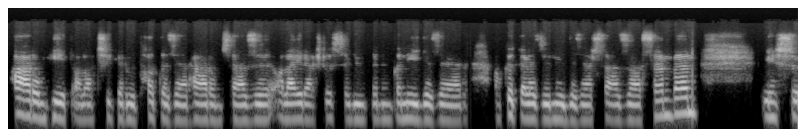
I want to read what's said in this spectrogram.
három hét alatt sikerült 6300 aláírást összegyűjtenünk a 4000, a kötelező 4100-zal szemben, és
